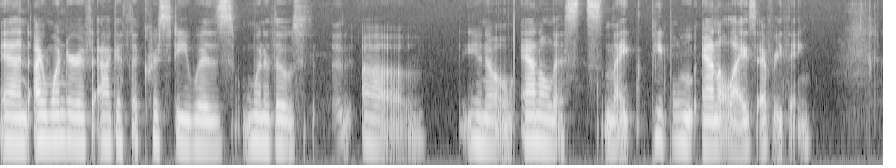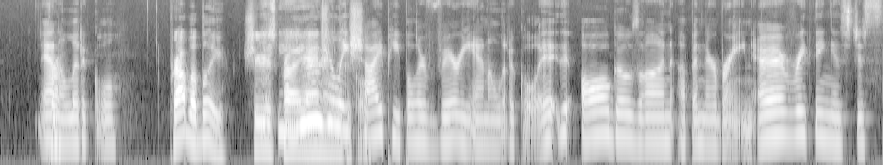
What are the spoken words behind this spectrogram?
And I wonder if Agatha Christie was one of those, uh, you know, analysts, like people who analyze everything. Analytical. probably she was probably Usually, analytical. shy people are very analytical. It, it all goes on up in their brain. Everything is just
